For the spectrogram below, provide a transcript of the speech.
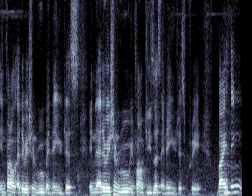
in front of adoration room and then you just in the adoration room in front of Jesus and then you just pray. But I think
